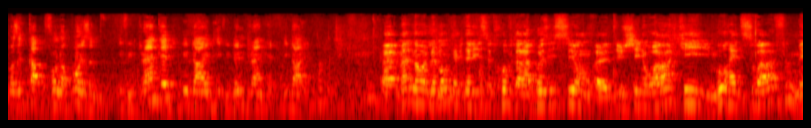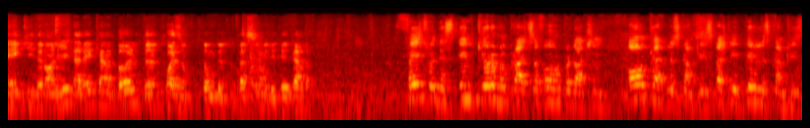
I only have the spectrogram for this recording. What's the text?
was a cup full of poison. If he drank it, he died. If he didn't drink it, he died. Euh, maintenant, le monde capitaliste se trouve dans la position euh, du Chinois qui mourait de soif, mais qui devant lui n'avait qu'un bol de poison. Donc de toute façon, il était perdant. Faced with this incurable crisis of overproduction, all capitalist countries, especially imperialist countries,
